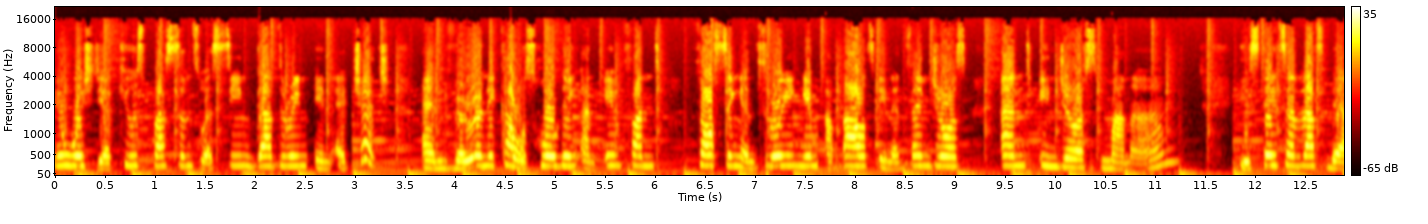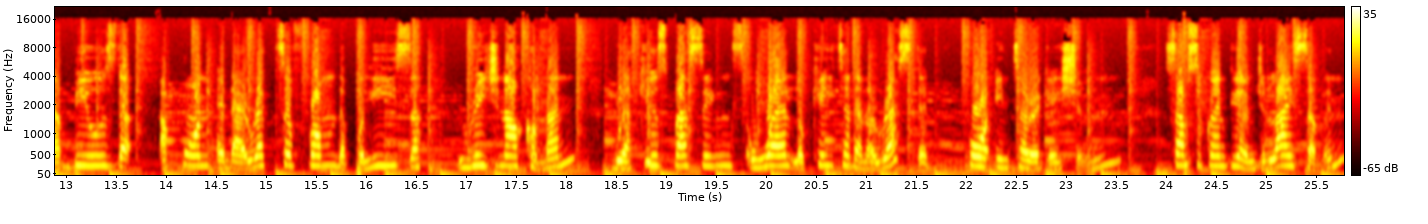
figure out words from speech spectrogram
in which the accused persons were seen gathering in a church and Veronica was holding an infant, tossing and throwing him about in a dangerous and injurious manner. He stated that they abused upon a directive from the police regional command. The accused persons were located and arrested for interrogation. Subsequently, on July 7,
